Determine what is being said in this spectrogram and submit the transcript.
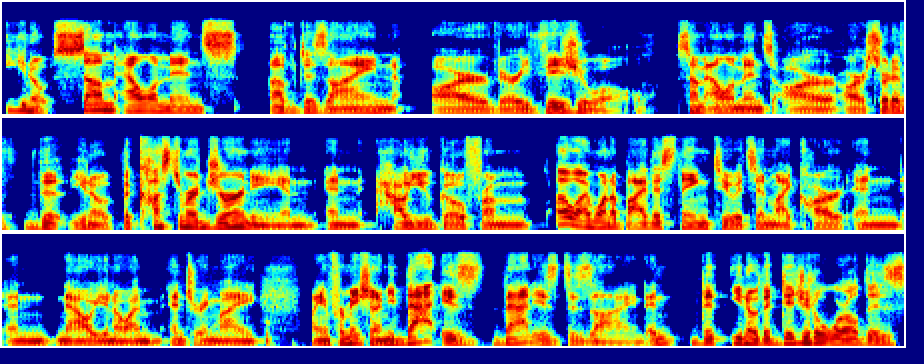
you know some elements of design are very visual some elements are are sort of the you know the customer journey and and how you go from oh i want to buy this thing to it's in my cart and and now you know i'm entering my my information. I mean that is that is designed. And the you know the digital world is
